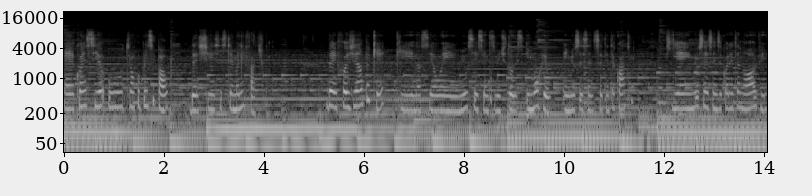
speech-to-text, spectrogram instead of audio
é, conhecia o tronco principal deste sistema linfático. Bem, foi Jean Piquet, que nasceu em 1622 e morreu em 1674, que em 1649,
